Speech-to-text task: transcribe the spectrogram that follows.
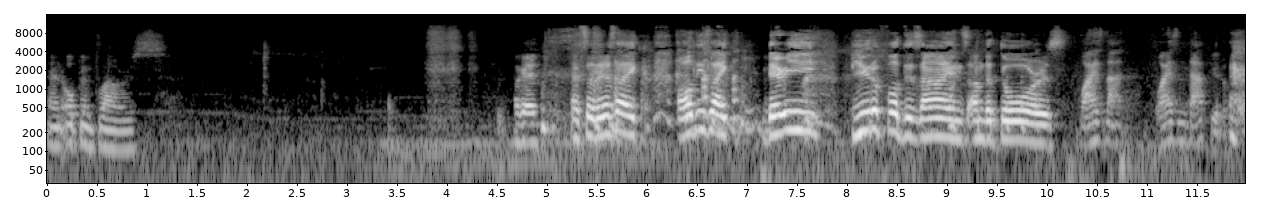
And open flowers. Okay, and so there's like all these like very beautiful designs on the doors. Why is that? Why isn't that beautiful?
